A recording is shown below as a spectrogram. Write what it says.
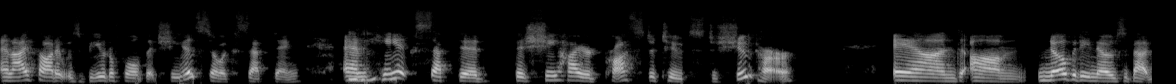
And I thought it was beautiful that she is so accepting. And Mhm. he accepted that she hired prostitutes to shoot her. And um, nobody knows about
